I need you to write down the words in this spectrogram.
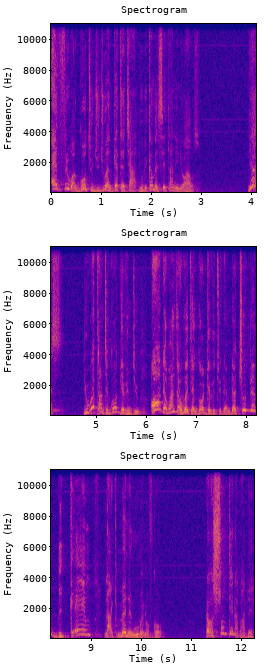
Everyone go to Juju and get a child. You become a Satan in your house. Yes. You wait until God gave him to you. All the ones that wait and God gave it to them, the children became like men and women of God. There was something about them.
